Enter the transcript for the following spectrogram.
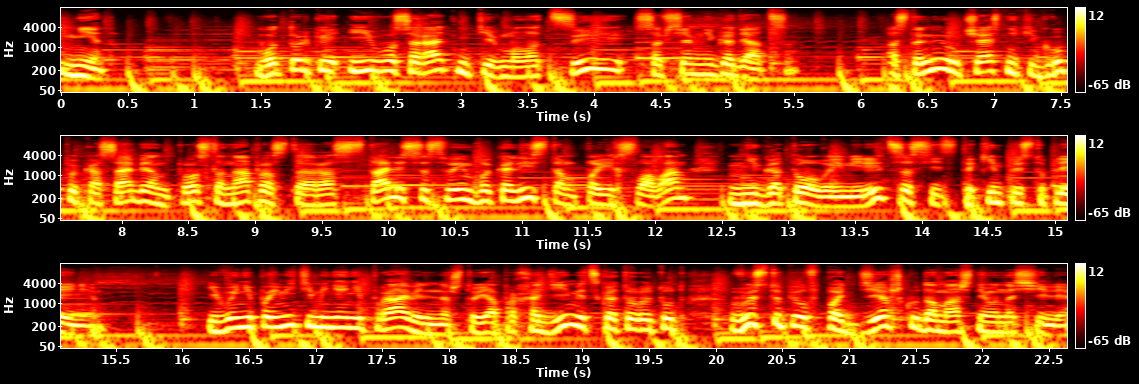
Нет. Вот только и его соратники в молодцы совсем не годятся. Остальные участники группы Касабиан просто-напросто расстались со своим вокалистом, по их словам, не готовы мириться с таким преступлением – и вы не поймите меня неправильно, что я проходимец, который тут выступил в поддержку домашнего насилия.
